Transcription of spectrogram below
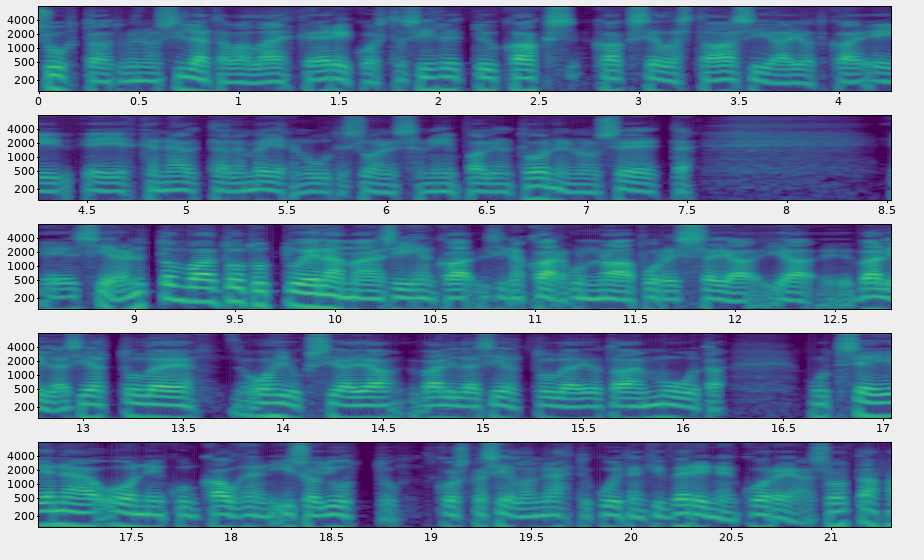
suhtautuminen on sillä tavalla ehkä erikoista. Siihen liittyy kaksi, kaksi sellaista asiaa, jotka ei, ei ehkä näy täällä meidän uutisoinnissa niin paljon. Toinen on se, että siellä nyt on vaan totuttu elämään siihen, siinä karhun naapurissa ja, ja välillä sieltä tulee ohjuksia ja välillä sieltä tulee jotain muuta mutta se ei enää ole niin kuin kauhean iso juttu, koska siellä on nähty kuitenkin verinen Korean sota,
